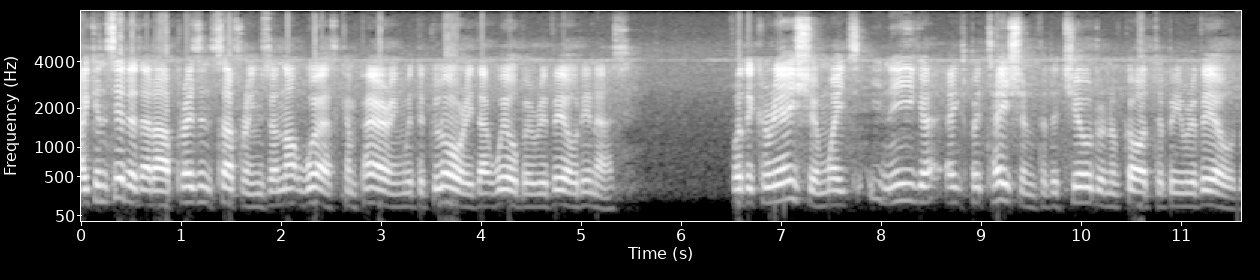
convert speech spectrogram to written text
I consider that our present sufferings are not worth comparing with the glory that will be revealed in us. For the creation waits in eager expectation for the children of God to be revealed.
